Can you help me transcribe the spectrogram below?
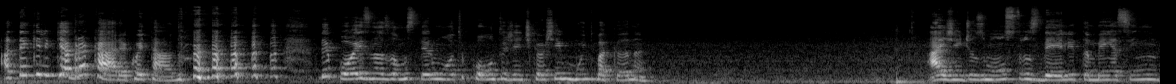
até que ele quebra a cara, coitado. Depois nós vamos ter um outro conto, gente, que eu achei muito bacana. Ai, gente, os monstros dele também assim,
